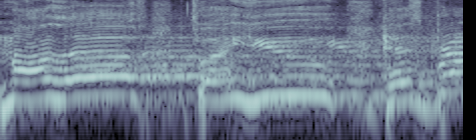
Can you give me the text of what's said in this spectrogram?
My love for you has brought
